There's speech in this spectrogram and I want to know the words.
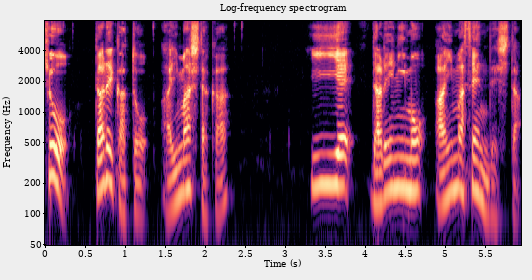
今日誰かと会いましたかいいえ、誰にも会いませんでした。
